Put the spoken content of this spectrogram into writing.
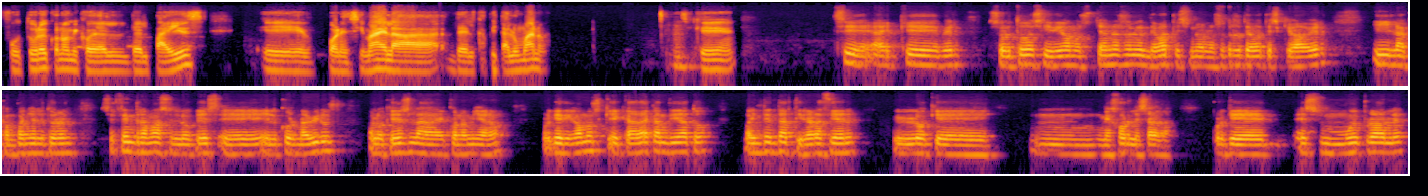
futuro económico del, del país eh, por encima de la, del capital humano. Así que... Sí, hay que ver, sobre todo si, digamos, ya no solo el debate, sino los otros debates que va a haber, y la campaña electoral se centra más en lo que es eh, el coronavirus o lo que es la economía, ¿no? Porque digamos que cada candidato va a intentar tirar hacia él lo que mm, mejor le salga, porque es muy probable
